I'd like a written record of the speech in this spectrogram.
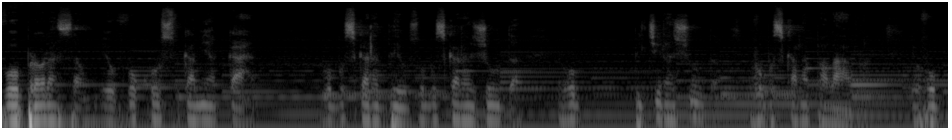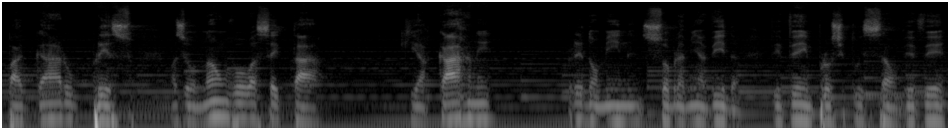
vou para a oração, eu vou crucificar minha carne, vou buscar a Deus, vou buscar ajuda, eu vou pedir ajuda, eu vou buscar na palavra, eu vou pagar o preço, mas eu não vou aceitar que a carne predomine sobre a minha vida. Viver em prostituição, viver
